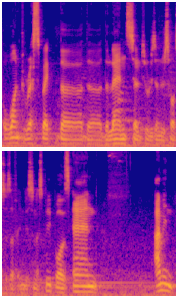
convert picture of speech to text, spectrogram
want to respect the, the, the lands, territories, and resources of indigenous peoples. And I mean,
